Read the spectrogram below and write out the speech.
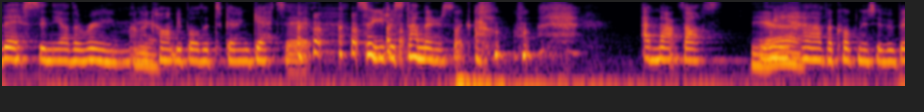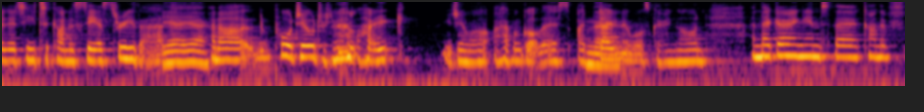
this in the other room and I can't be bothered to go and get it. so you just stand there and just like, and that's us. We have a cognitive ability to kind of see us through that. yeah, yeah. And our poor children are like, you know what, I haven't got this. I No. don't know what's going on. And they're going into their kind of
